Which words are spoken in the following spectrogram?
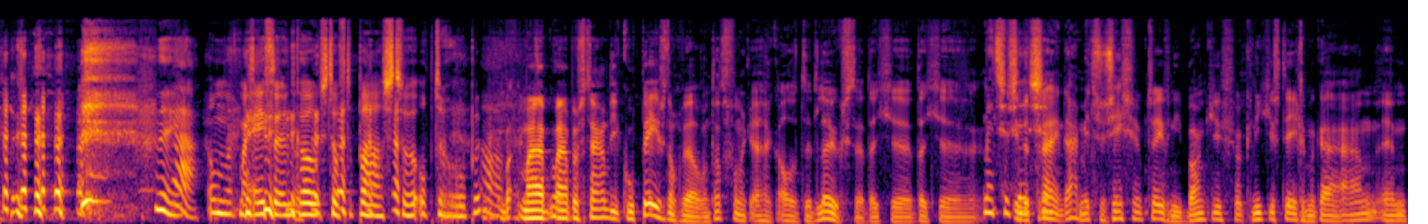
nee, Ja. om nog maar even een ghost of the past eh, op te roepen. Oh, maar, maar, maar bestaan die coupés nog wel? Want dat vond ik eigenlijk altijd het leukste. Dat je, dat je Met in de trein, ja, met z'n zessen op twee van die bankjes, zo knietjes tegen elkaar aan. En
